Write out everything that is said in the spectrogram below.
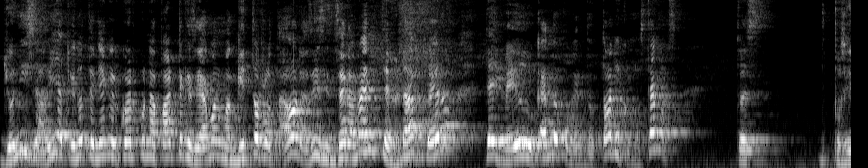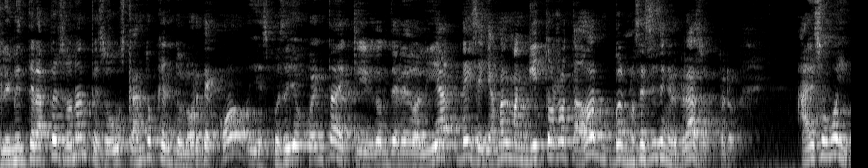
Yo ni sabía que no tenía en el cuerpo una parte que se llama el manguito rotador, así sinceramente, ¿verdad? Pero ya me he educando con el doctor y con los temas. Entonces, posiblemente la persona empezó buscando que el dolor de codo y después se dio cuenta de que donde le dolía, de, se llama el manguito rotador, bueno, no sé si es en el brazo, pero a eso voy.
